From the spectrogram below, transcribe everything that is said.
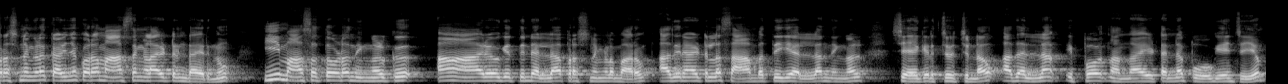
പ്രശ്നങ്ങൾ കഴിഞ്ഞ കുറെ മാസങ്ങളായിട്ടുണ്ടായിരുന്നു. ഈ മാസത്തോടെ നിങ്ങൾക്ക് ആ ആരോഗ്യത്തിന്റെ എല്ലാ പ്രശ്നങ്ങളും മാറും. അതിനായിട്ടുള്ള സാമ്പത്തിക എല്ലാം നിങ്ങൾ ശേഖരിച്ചു വെച്ചിട്ടുണ്ടാവും. അതെല്ലാം ഇപ്പോൾ നന്നായിട്ട് തന്നെ പോവുകയും ചെയ്യും.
